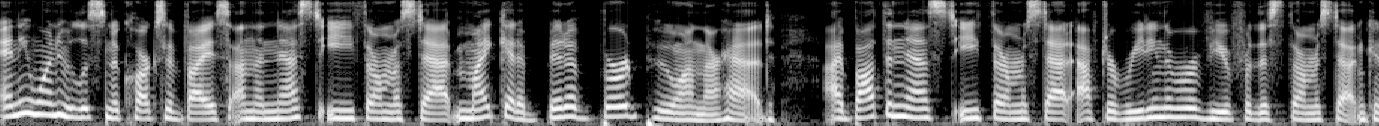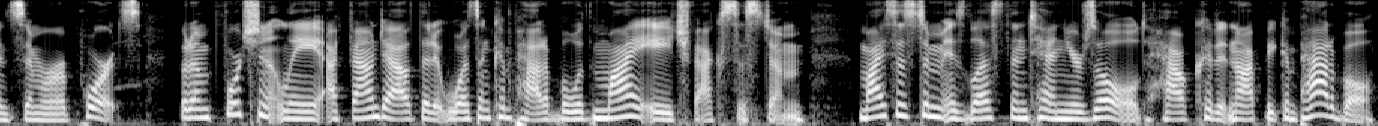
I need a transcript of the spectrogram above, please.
Anyone who listened to Clark's advice on the Nest E thermostat might get a bit of bird poo on their head. I bought the Nest E thermostat after reading the review for this thermostat in Consumer Reports, but unfortunately, I found out that it wasn't compatible with my HVAC system. My system is less than 10 years old. How could it not be compatible?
